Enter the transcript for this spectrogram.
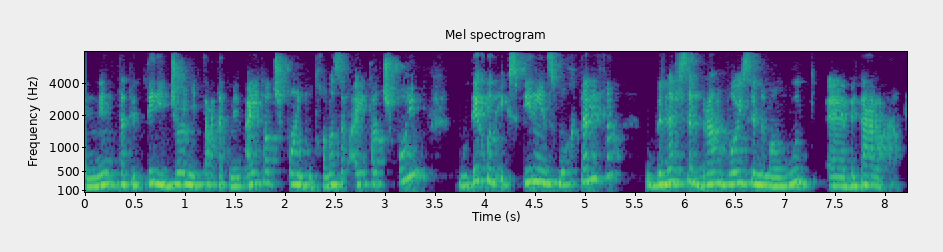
إن أنت تبتدي ال journey بتاعتك من أي touch point وتخلصها في أي touch point وتاخد experience مختلفة وبنفس ال brand voice اللي موجود بتاع العربي.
